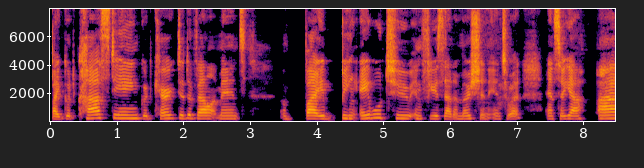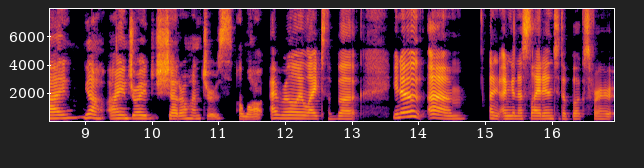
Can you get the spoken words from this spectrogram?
by good casting, good character development, by being able to infuse that emotion into it. And so, yeah, I, yeah, I enjoyed Shadowhunters a lot. I really liked the book. You know, um, I'm, I'm going to slide into the books for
